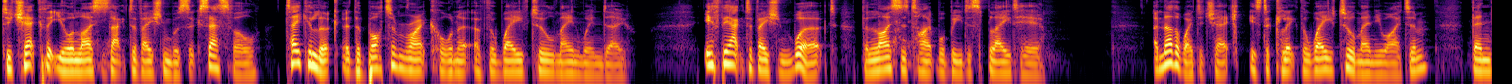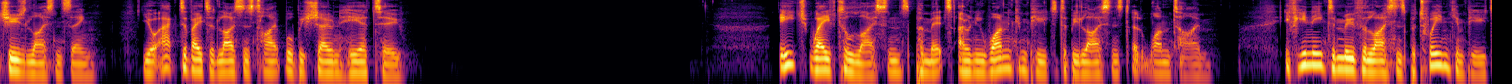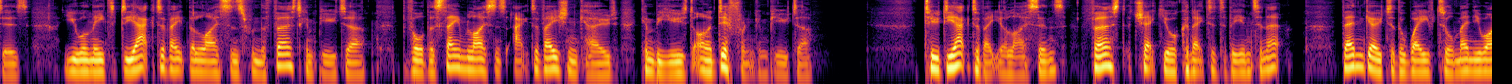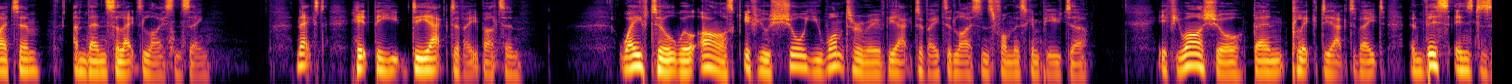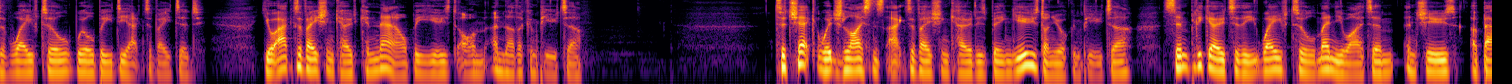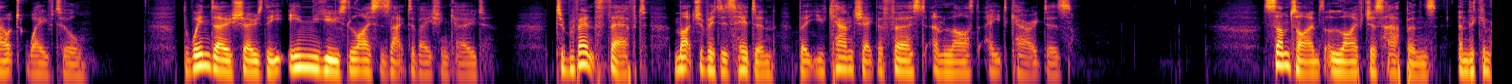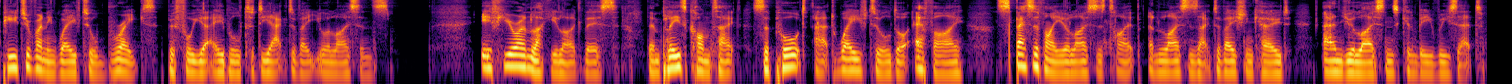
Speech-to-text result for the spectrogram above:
To check that your license activation was successful, take a look at the bottom right corner of the WaveTool main window. If the activation worked, the license type will be displayed here. Another way to check is to click the WaveTool menu item, then choose Licensing. Your activated license type will be shown here too. Each WaveTool license permits only one computer to be licensed at one time. If you need to move the license between computers, you will need to deactivate the license from the first computer before the same license activation code can be used on a different computer. To deactivate your license, first check you're connected to the internet, then go to the WaveTool menu item and then select licensing. Next, hit the deactivate button. WaveTool will ask if you're sure you want to remove the activated license from this computer. If you are sure, then click deactivate and this instance of WaveTool will be deactivated. Your activation code can now be used on another computer. To check which license activation code is being used on your computer, simply go to the WaveTool menu item and choose About WaveTool. The window shows the in-use license activation code. To prevent theft, much of it is hidden, but you can check the first and last eight characters. Sometimes life just happens and the computer running WaveTool breaks before you're able to deactivate your license. If you're unlucky like this, then please contact support at wavetool.fi, specify your license type and license activation code, and your license can be reset.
